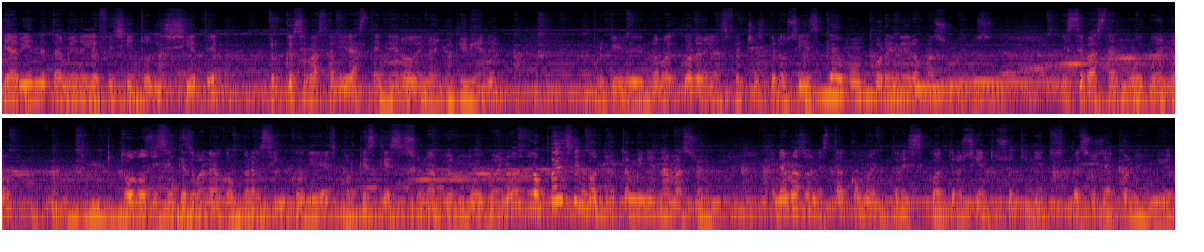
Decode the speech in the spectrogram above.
Ya viene también el F-117, creo que se va a salir hasta enero del año que viene, porque no me acuerdo en las fechas, pero sí es como por enero más o menos. Este va a estar muy bueno. Todos dicen que se van a comprar 5 o 10 porque es que ese es un avión muy bueno. Lo puedes encontrar también en Amazon. En Amazon está como entre 400 o 500 pesos ya con envío.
